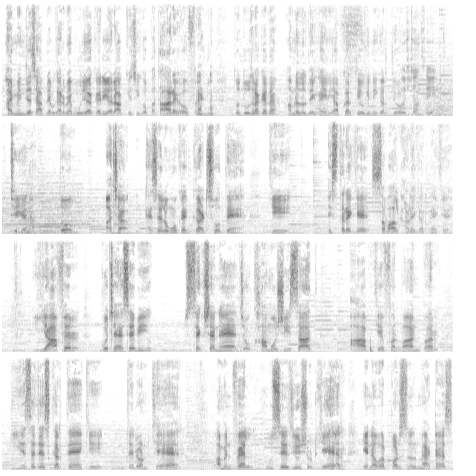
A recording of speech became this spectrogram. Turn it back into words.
आई I मीन mean, जैसे आपने घर में पूजा करी और आप किसी को बता रहे हो फ्रेंडली तो दूसरा कहता है हमने तो देखा ही नहीं आप करती हो कि नहीं करती हो? क्वेश्चन सही है। ठीक है ना? तो अच्छा ऐसे लोगों के गट्स होते हैं कि इस तरह के सवाल खड़े करने के। या फिर कुछ ऐसे भी सेक्शन है जो खामोशी साथ आपके फरमान पर ये सजेस्ट करते हैं कि they don't care I mean, well, who says you should care in our personal matters?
